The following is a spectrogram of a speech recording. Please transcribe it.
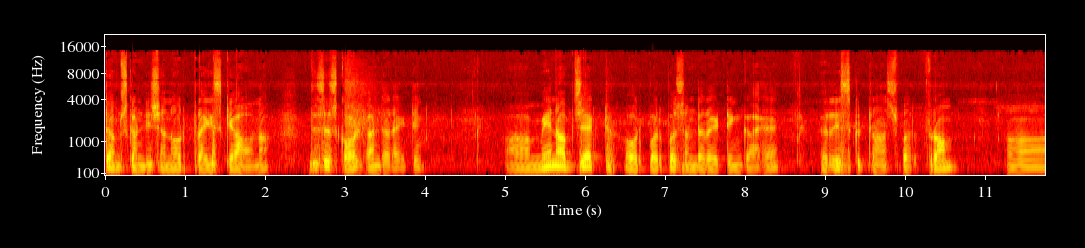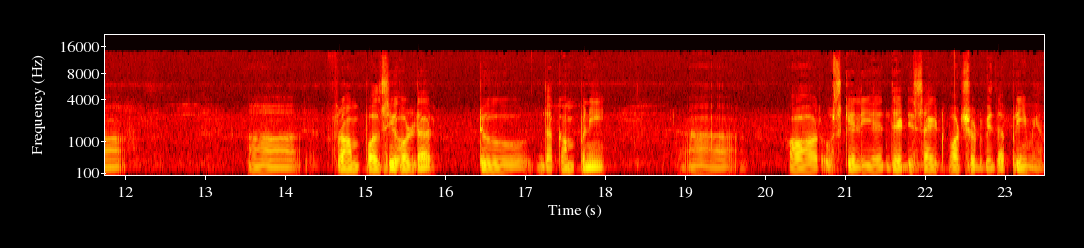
टर्म्स कंडीशन और प्राइस क्या होना this is called underwriting main object और पर्पस अंडर राइटिंग का है। risk transfer from uh, uh, from policyholder to the company uh, और उसके लिए they decide what should be the premium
